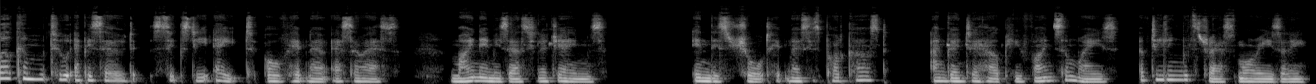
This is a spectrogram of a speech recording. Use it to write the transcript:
Welcome to episode 68 of Hypno SOS. My name is Ursula James. In this short hypnosis podcast, I'm going to help you find some ways of dealing with stress more easily.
